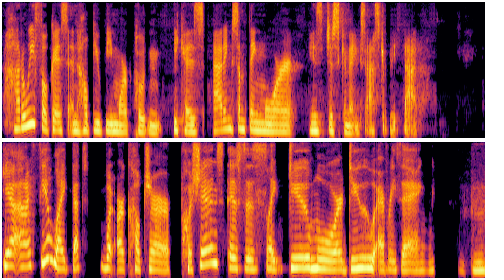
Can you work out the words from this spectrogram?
how do we focus and help you be more potent? Because adding something more is just going to exacerbate that. Yeah. And I feel like that's what our culture pushes is this like do more, do everything mm-hmm.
